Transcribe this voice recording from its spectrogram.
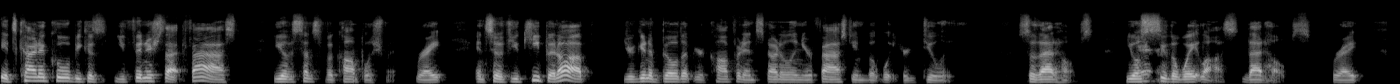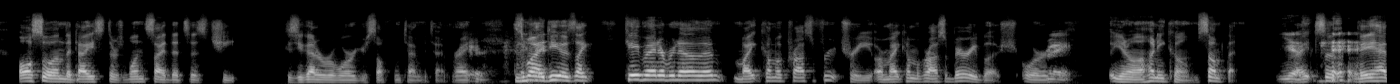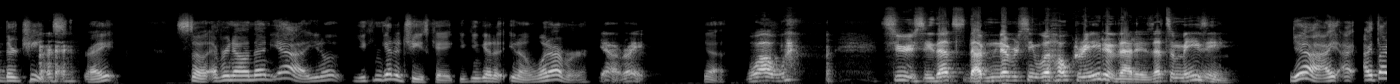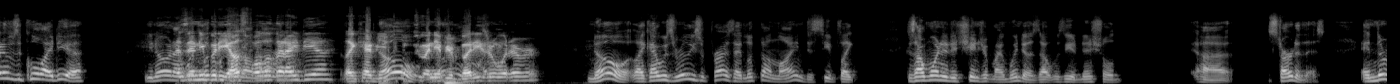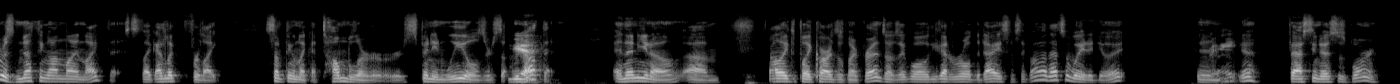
it's kind of cool because you finish that fast, you have a sense of accomplishment, right? And so if you keep it up, you're going to build up your confidence, not only in your fasting, but what you're doing. So that helps. You also yeah. see the weight loss. That helps, right? Also on the dice, there's one side that says cheat because you got to reward yourself from time to time, right? Because my idea is like caveman every now and then might come across a fruit tree or might come across a berry bush or right. you know a honeycomb, something. Yes. Right. So they had their cheats, right? So every now and then, yeah, you know, you can get a cheesecake, you can get a, you know, whatever. Yeah, right. Yeah. Wow. Seriously, that's I've never seen well how creative that is. That's amazing yeah, I, I, I thought it was a cool idea. You know, and has anybody else followed that idea? Like, have you no, to any no, of your buddies or whatever? No, like I was really surprised. I looked online to see if like because I wanted to change up my windows. That was the initial uh start of this, and there was nothing online like this. Like I looked for like something like a tumbler or spinning wheels or something. Yeah. Nothing. And then you know, um, I like to play cards with my friends. I was like, well, you got to roll the dice. I was like, oh, that's a way to do it. And right. yeah, fasting dice was born.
